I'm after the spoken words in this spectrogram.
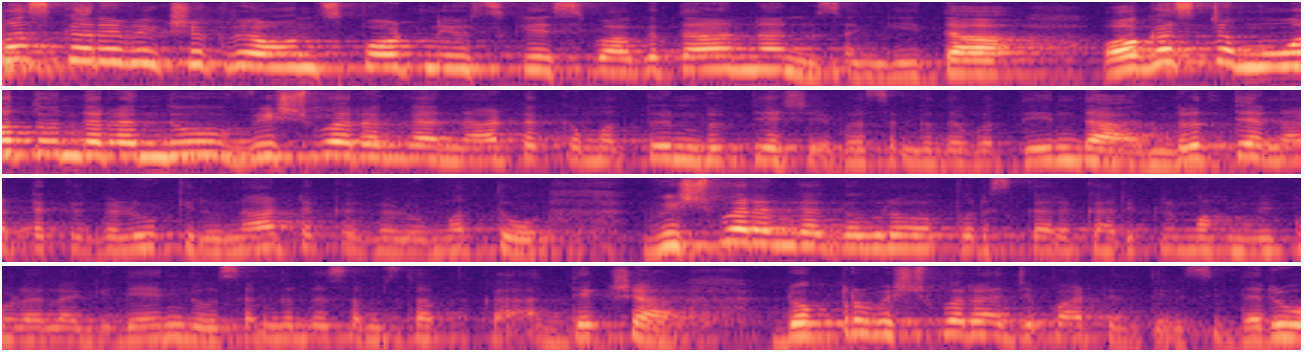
ನಮಸ್ಕಾರ ವೀಕ್ಷಕರು ಆನ್ ಸ್ಪಾಟ್ ನ್ಯೂಸ್ಗೆ ಸ್ವಾಗತ. ನಾನು ಸಂಗೀತ. ಆಗಸ್ಟ್ ಮೂವತ್ತೊಂದರಂದು ವಿಶ್ವರಂಗ ನಾಟಕ ಮತ್ತು ನೃತ್ಯ ಸೇವಾ ಸಂಘದ ವತಿಯಿಂದ ನೃತ್ಯ ನಾಟಕಗಳು, ಕಿರುನಾಟಕಗಳು ಮತ್ತು ವಿಶ್ವರಂಗ ಗೌರವ ಪುರಸ್ಕಾರ ಕಾರ್ಯಕ್ರಮ ಹಮ್ಮಿಕೊಳ್ಳಲಾಗಿದೆ ಎಂದು ಸಂಘದ ಸಂಸ್ಥಾಪಕ ಅಧ್ಯಕ್ಷ ಡಾಕ್ಟರ್ ವಿಶ್ವರಾಜ ಪಾಟೀಲ್ ತಿಳಿಸಿದರು.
